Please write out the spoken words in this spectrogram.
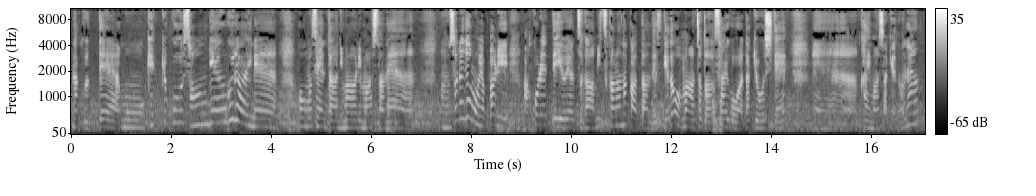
なくって、もう結局3軒ぐらいね、ホームセンターに回りましたね。うん、それでもやっぱり、あ、これっていうやつが見つからなかったんですけど、まあちょっと最後は妥協して、えー、買いましたけどね。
